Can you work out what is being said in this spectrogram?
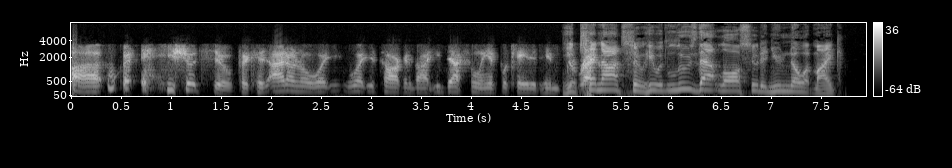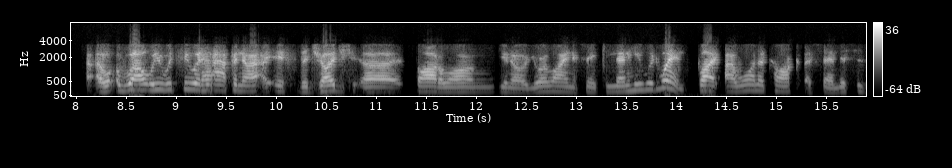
Uh, he should sue because I don't know what what you're talking about. He definitely implicated him. He directly. cannot sue. He would lose that lawsuit, and you know it, Mike. Uh, well, we would see what happened uh, if the judge uh, thought along, you know, your line of thinking. Then he would win. But I want to talk, and this is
